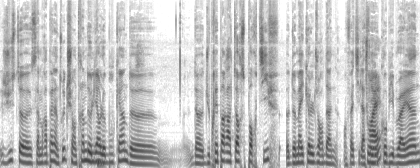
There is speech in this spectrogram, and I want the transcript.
juste, euh, ça me rappelle un truc, je suis en train de lire le bouquin de, du préparateur sportif de Michael Jordan. En fait, il a fait Kobe Bryant.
